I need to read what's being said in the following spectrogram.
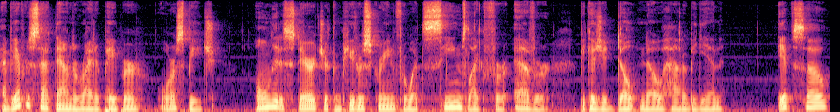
Have you ever sat down to write a paper or a speech only to stare at your computer screen for what seems like forever because you don't know how to begin? If so,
